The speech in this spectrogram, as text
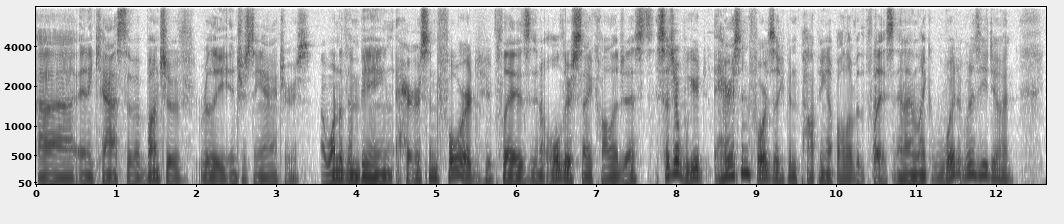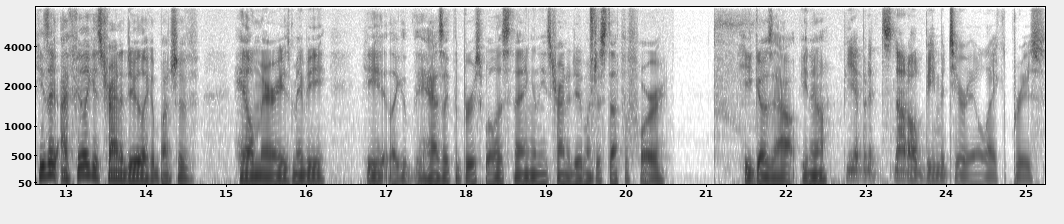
uh, and a cast of a bunch of really interesting actors. Uh, one of them being Harrison Ford, who plays an older psychologist. Such a weird Harrison Ford's like been popping up all over the place, and I'm like, what? What is he doing? He's like, I feel like he's trying to do like a bunch of Hail Marys. Maybe he like he has like the Bruce Willis thing, and he's trying to do a bunch of stuff before he goes out. You know? Yeah, but it's not all B material like Bruce.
